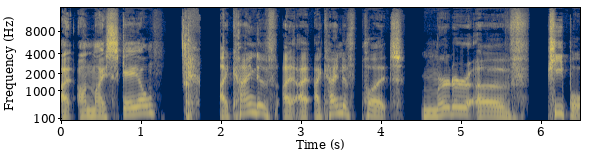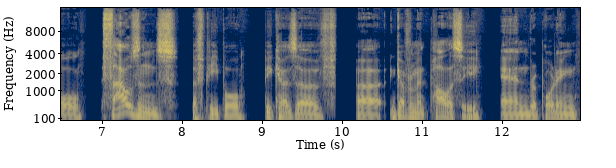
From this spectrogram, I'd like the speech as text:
I on my scale, I kind of I I, I kind of put murder of people, thousands of people because of uh government policy and reporting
